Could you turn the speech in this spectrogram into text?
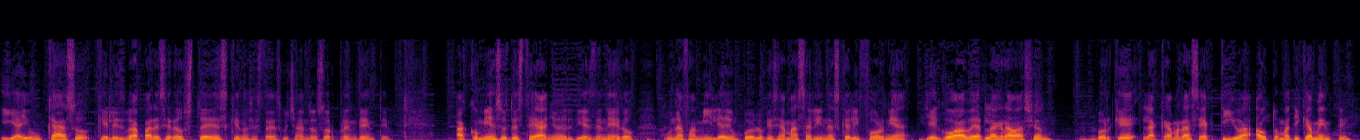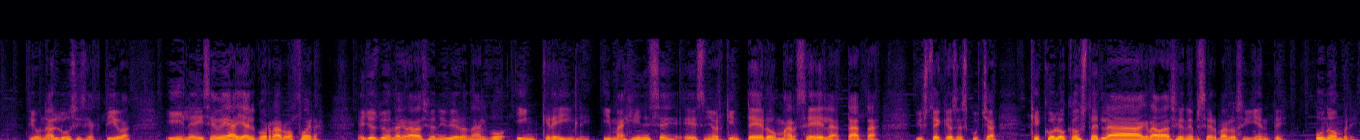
y hay un caso que les va a parecer a ustedes que nos están escuchando sorprendente. A comienzos de este año, del 10 de enero, una familia de un pueblo que se llama Salinas, California, llegó a ver la grabación, porque la cámara se activa automáticamente, tiene una luz y se activa, y le dice, ve, hay algo raro afuera. Ellos vieron la grabación y vieron algo increíble. Imagínense, eh, señor Quintero, Marcela, Tata, y usted que os escucha, que coloca usted la grabación y observa lo siguiente. Un hombre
